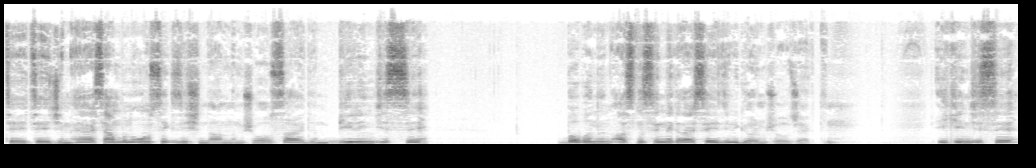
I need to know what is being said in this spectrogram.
TT'cim. Eğer sen bunu 18 yaşında anlamış olsaydın birincisi babanın aslında seni ne kadar sevdiğini görmüş olacaktın. İkincisi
